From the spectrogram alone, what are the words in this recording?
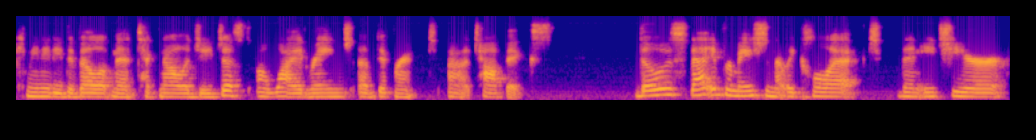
community development, technology, just a wide range of different uh, topics. Those that information that we collect then each year,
